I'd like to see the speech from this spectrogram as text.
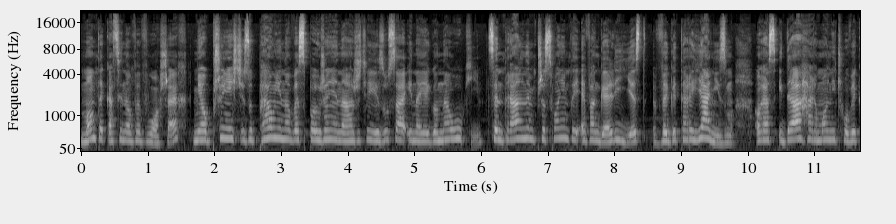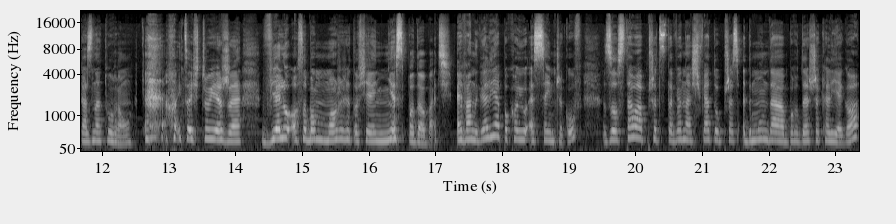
Monte Cassino we Włoszech. Miał przynieść zupełnie nowe spojrzenie na życie Jezusa i na jego nauki. Centralnym przesłaniem tej Ewangelii jest wegetarianizm oraz idea harmonii człowieka z naturą. Oj, coś czuję, że wielu osobom może się to się nie spodobać podobać. Ewangelia pokoju Esseńczyków została przedstawiona światu przez Edmunda Bordeszekeliego,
